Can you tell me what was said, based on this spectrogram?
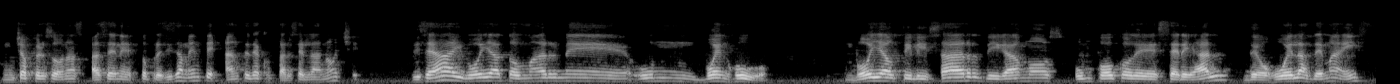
Muchas personas hacen esto precisamente antes de acostarse en la noche. Dice, ay, voy a tomarme un buen jugo voy a utilizar, digamos, un poco de cereal, de hojuelas de maíz,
